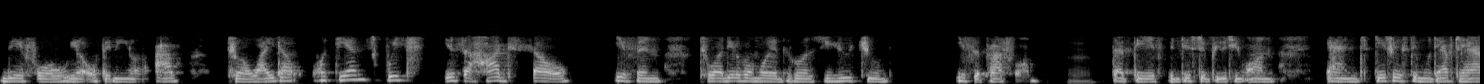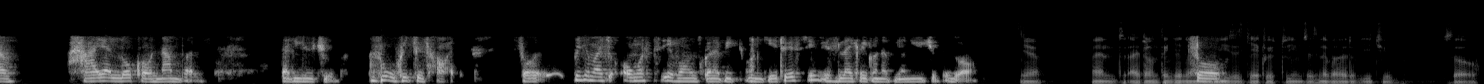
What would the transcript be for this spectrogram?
therefore we are opening you up to a wider audience, which is a hard sell even to whatever more because YouTube is the platform. That they've been distributing on. And Gateway Stream would have to have higher local numbers than YouTube, which is hard. So pretty much almost everyone who's going to be on Gateway Stream is likely going to be on YouTube as well. Yeah. And I don't think anyone So- who uses Gateway Streams has never heard of YouTube. So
